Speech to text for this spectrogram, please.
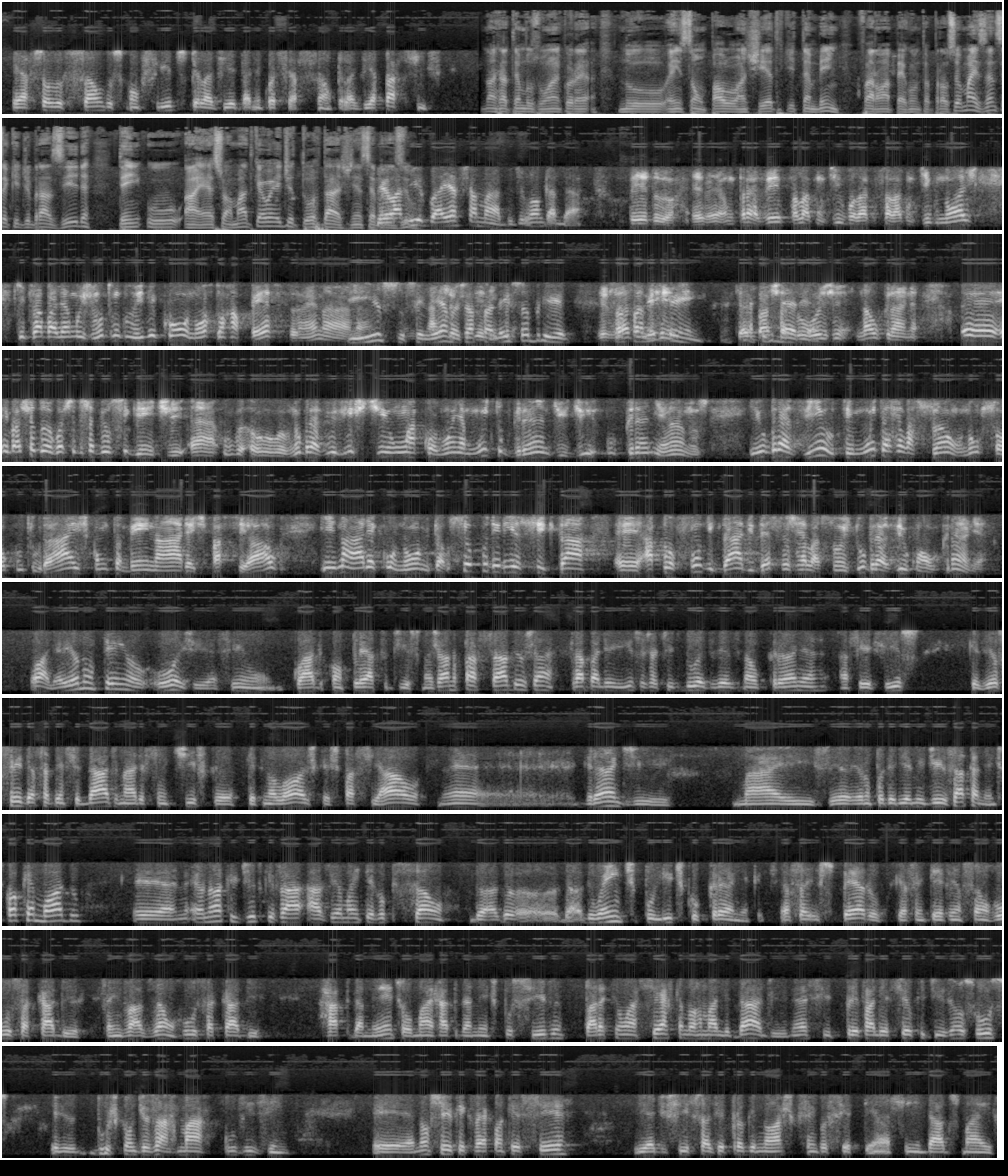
é a solução dos conflitos pela via da negociação, pela via pacífica. Nós já temos um âncora no, em São Paulo, Anchieta, que também fará uma pergunta para o senhor. Mas antes aqui de Brasília, tem o Aécio Amado, que é o editor da Agência Meu Brasil. Meu amigo Aécio Amado, de longa data. Pedro, é um prazer falar contigo, falar, falar contigo. Nós que trabalhamos junto, inclusive, com o Norton Rapesta, né? Na, Isso, você lembra? Já falei sobre ele. Exatamente. bem. Que é embaixador hoje na Ucrânia. É, embaixador, eu gostaria de saber o seguinte: é, o, o, no Brasil existe uma colônia muito grande de ucranianos. E o Brasil tem muita relação, não só culturais, como também na área espacial e na área econômica. O senhor poderia citar é, a profundidade dessas relações do Brasil com a Ucrânia? Olha, eu não tenho hoje assim um quadro completo disso, mas já no passado eu já trabalhei isso, já tive duas vezes na Ucrânia a serviço. Quer dizer, eu sei dessa densidade na área científica, tecnológica, espacial, né, grande, mas eu não poderia medir exatamente. De qualquer modo, é, eu não acredito que vá haver uma interrupção do, do, do, ente político Ucrânia. Essa, espero que essa intervenção russa acabe, essa invasão russa acabe rapidamente ou mais rapidamente possível, para que uma certa normalidade, né, se prevalecer o que dizem os russos, eles buscam desarmar o vizinho. É, não sei o que, que vai acontecer e é difícil fazer prognóstico sem você ter assim dados mais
